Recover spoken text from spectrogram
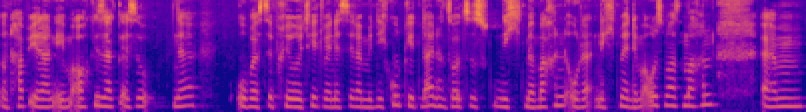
Und habe ihr dann eben auch gesagt, also, ne, oberste Priorität, wenn es dir damit nicht gut geht, nein, dann sollst du es nicht mehr machen oder nicht mehr in dem Ausmaß machen. Ähm,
